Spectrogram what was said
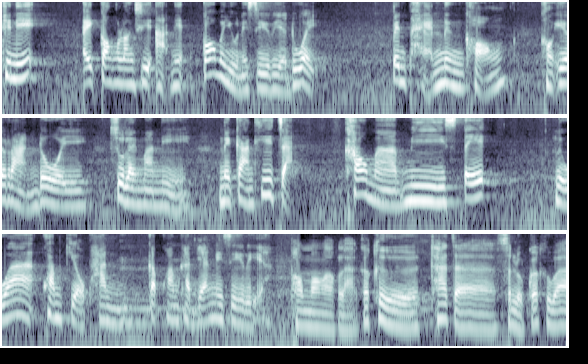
ทีนี้ไอกองกำลังชีอะห์เนี่ยก็มาอยู่ในซีเรียด้วย เป็นแผนหนึ่งของของอิหร่านโดยสุไลมานีในการที่จะ เข้ามามีสเต็กหรือว่าความเกี่ยวพันกับความขัดแย้งในซีเรีย พอมองออกแล้วก็คือถ้าจะสรุปก็คือว่า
